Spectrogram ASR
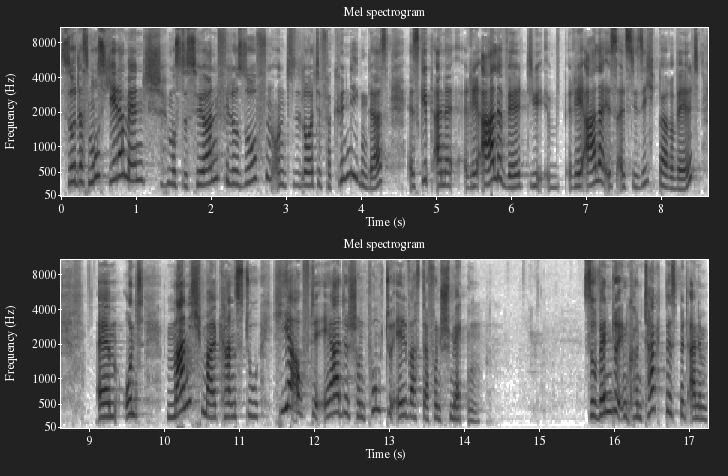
so, das muss jeder Mensch, muss das hören, Philosophen und Leute verkündigen das. Es gibt eine reale Welt, die realer ist als die sichtbare Welt. Ähm, und manchmal kannst du hier auf der Erde schon punktuell was davon schmecken. So, wenn du in Kontakt bist mit einem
